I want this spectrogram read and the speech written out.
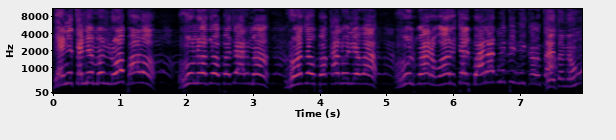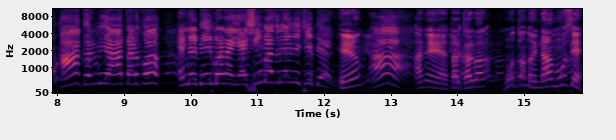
બેની તમે મન નો ફાળો. હું નો જો બજારમાં નો જો બકાલું લેવા. હું માર વર કઈ બહાર જ નથી નીકળતા. તમે હું? આ ગરમી આ તડકો એમે બે માણા એસી માં જ રહેવી છે બેન. એમ? હા. અને તાર ઘરવાળો હું તો નામ હું છે?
